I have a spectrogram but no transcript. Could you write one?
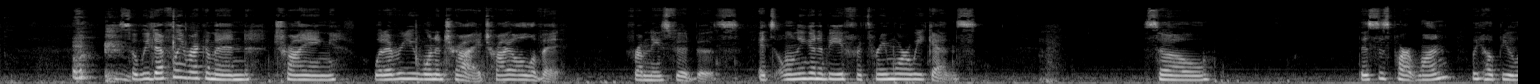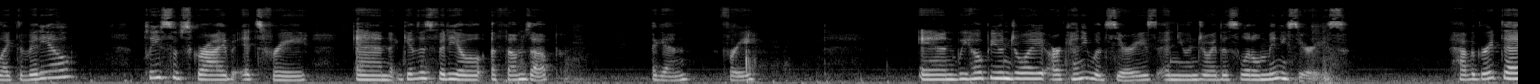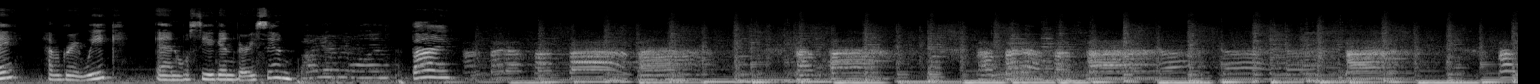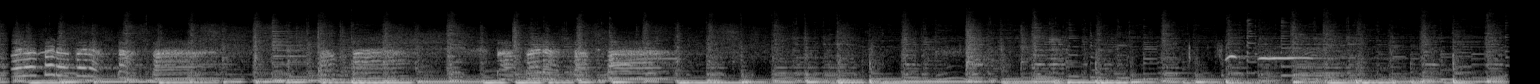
So we definitely recommend trying whatever you want to try. Try all of it from these food booths. It's only going to be for three more weekends. So this is part one. We hope you liked the video. Please subscribe. It's free. And give this video a thumbs up. Again, free. And we hope you enjoy our Kennywood series and you enjoy this little mini series. Have a great day, have a great week, and we'll see you again very soon. Bye, everyone. Bye.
